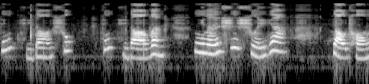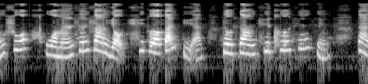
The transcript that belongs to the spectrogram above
惊奇地说：“惊奇地问，你们是谁呀？”小虫说：“我们身上有七个斑点，就像七颗星星，大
